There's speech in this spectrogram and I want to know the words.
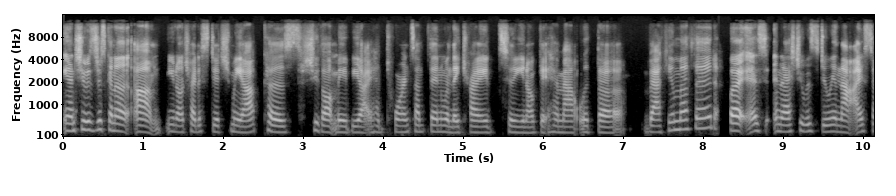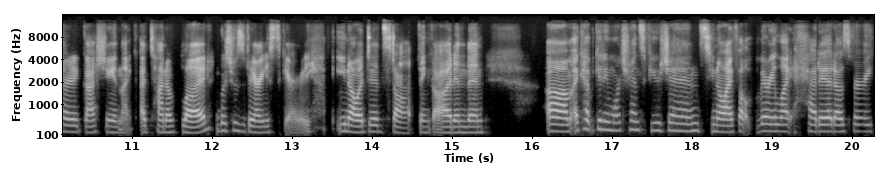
and she was just gonna um you know try to stitch me up because she thought maybe i had torn something when they tried to you know get him out with the vacuum method but as and as she was doing that i started gushing like a ton of blood which was very scary you know it did stop thank god and then um, I kept getting more transfusions. You know, I felt very lightheaded. I was very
